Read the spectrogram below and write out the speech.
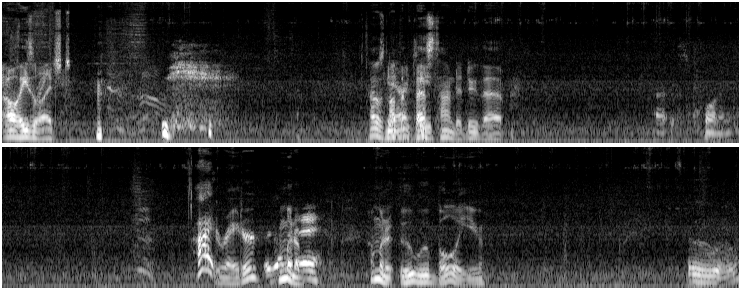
Oh, he's ledged. that was not the best time to do that. That is funny. Hi, Raider. I'm gonna, Hey. I'm gonna ooh woo bully you. Ooh.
